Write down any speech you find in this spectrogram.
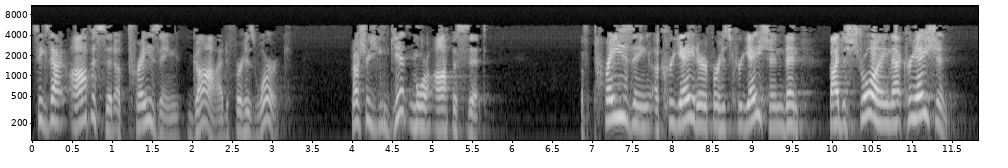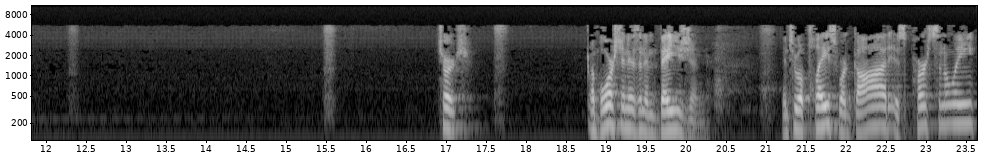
It's the exact opposite of praising God for His work. I'm not sure you can get more opposite of praising a creator for His creation than by destroying that creation. Church, Abortion is an invasion into a place where God is personally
